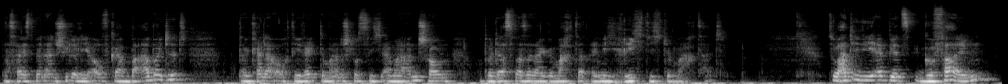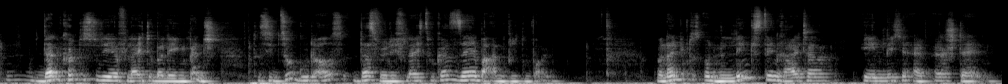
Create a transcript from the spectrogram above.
Das heißt, wenn ein Schüler die Aufgaben bearbeitet, dann kann er auch direkt im Anschluss sich einmal anschauen, ob er das, was er da gemacht hat, eigentlich richtig gemacht hat. So hat dir die App jetzt gefallen, dann könntest du dir vielleicht überlegen, Mensch, das sieht so gut aus, das würde ich vielleicht sogar selber anbieten wollen. Und dann gibt es unten links den Reiter ähnliche App erstellen.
